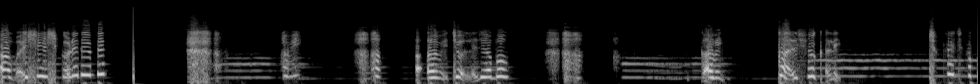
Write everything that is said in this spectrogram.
আমায় শেষ করে দেবে। আমি আমি চলে যাব। আমি কাল সকালে চলে যাব।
